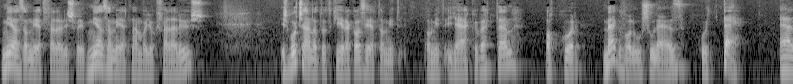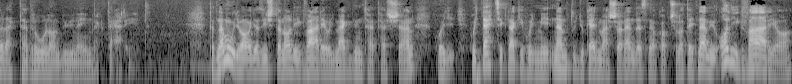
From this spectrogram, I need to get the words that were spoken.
mi az, amiért felelős vagyok, mi az, amiért nem vagyok felelős, és bocsánatot kérek azért, amit, amit így elkövettem, akkor megvalósul ez, hogy te elvetted rólam bűneimnek terhét. Tehát nem úgy van, hogy az Isten alig várja, hogy megbüntethessen, hogy, hogy tetszik neki, hogy mi nem tudjuk egymással rendezni a kapcsolatait. Nem, ő alig várja,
